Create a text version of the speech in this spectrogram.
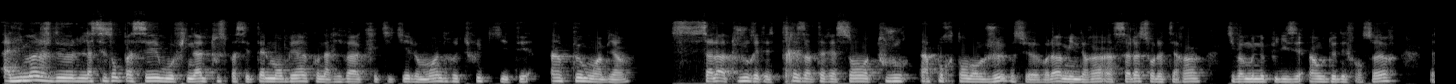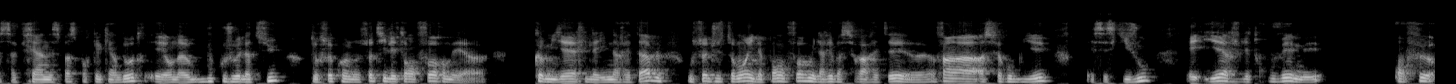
à l'image de la saison passée où au final tout se passait tellement bien qu'on arrivait à critiquer le moindre truc qui était un peu moins bien. Salah a toujours été très intéressant, toujours important dans le jeu, parce que voilà, mine de rien, un Salah sur le terrain qui va monopoliser un ou deux défenseurs, ben, ça crée un espace pour quelqu'un d'autre, et on a beaucoup joué là-dessus. Donc soit, soit il est en forme, et euh, comme hier, il est inarrêtable, ou soit justement, il n'est pas en forme, il arrive à se faire arrêter, euh, enfin à, se faire oublier, et c'est ce qu'il joue. Et hier, je l'ai trouvé, mais en feu,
